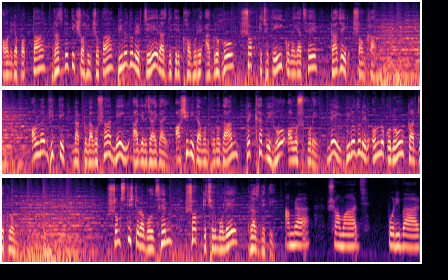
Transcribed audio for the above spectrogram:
অনিরাপত্তা, রাজনৈতিক সহিংসতা, বিনোদনের চেয়ে রাজনীতির খবরে আগ্রহ, সবকিছুতেই কমে গেছে কাজের সংখ্যা। অনলাইন ভিত্তিক নাট্য ব্যবসা নেই আগের জায়গায়। আসেনি তেমন কোনো গান, প্রেক্ষাগৃহ অলস পড়ে। নেই বিনোদনের অন্য কোনো কার্যক্রম। সংশ্লিষ্টরা বলছেন সব কিছুর মূলে রাজনীতি। আমরা সমাজ, পরিবার,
